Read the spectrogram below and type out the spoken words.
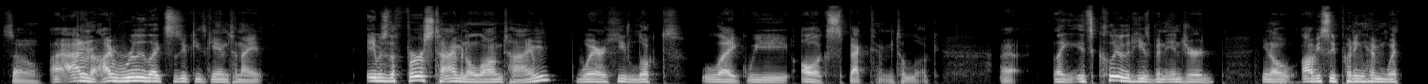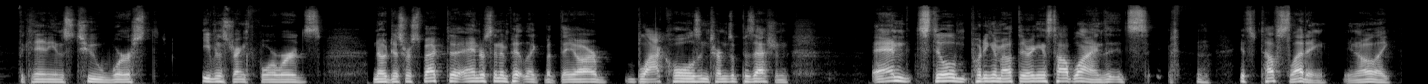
So I, I don't know. I really liked suzuki's game tonight. It was the first time in a long time where he looked like we all expect him to look. Uh, like it's clear that he's been injured. You know, obviously putting him with the Canadiens' two worst even strength forwards. No disrespect to Anderson and Pitlick, but they are black holes in terms of possession. And still putting him out there against top lines, it's it's tough sledding. You know, like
